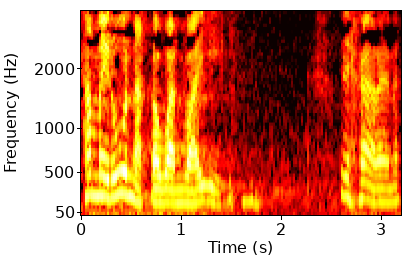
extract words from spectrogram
ถ้าไม่รู้หนักกว่าวันไหวอีกนี่อะไรนะ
